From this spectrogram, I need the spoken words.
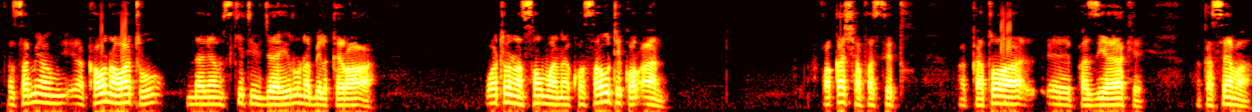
Fasamia akaona watu ndani ya msikiti yujahiruna bilqiraa watu wanasoma na kwa sauti Qur'an. Fakashafa sitr akatoa e, pazia yake. Akasema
